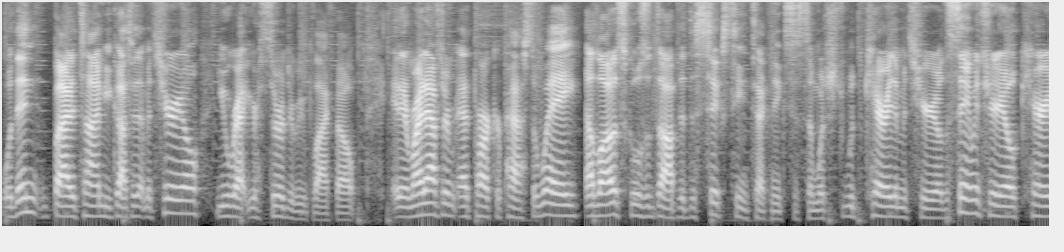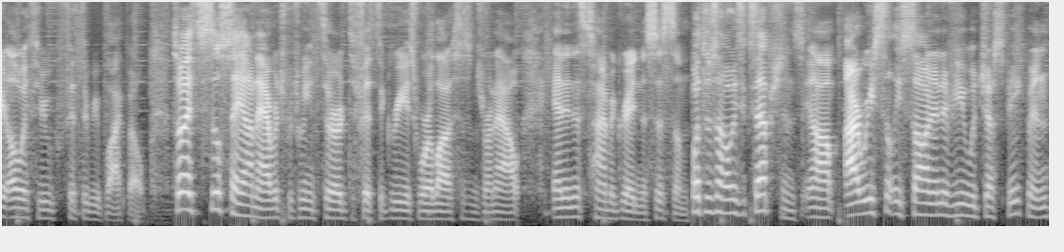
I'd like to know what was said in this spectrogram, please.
Well, then by the time you got through that material, you were at your third degree black belt. And then right after Ed Parker passed away, a lot of schools adopted the 16 technique system, which would carry the material, the same material, carry it all the way through fifth degree black belt. So I'd still say on average between third to fifth degree is where a lot of systems run out, and in this time of grading the system. But there's always exceptions. Um, I recently saw an interview with Jeff Speakman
